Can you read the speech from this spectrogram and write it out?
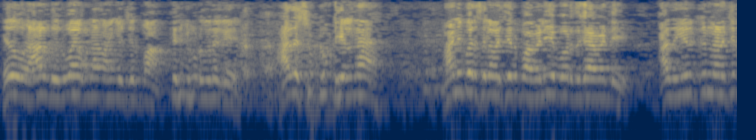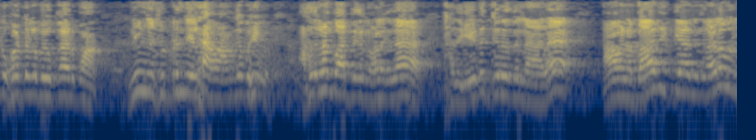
ஏதோ ஒரு ஆள் ரூபாய் கொண்டாந்து வாங்கி வச்சிருப்பான் திரும்பி கொடுக்குறதுக்கு. அதை சுட்டு விட்டீங்கன்னா மணி பரிசுல வச்சிருப்பான் வெளியே போறதுக்காக வேண்டி. அது இருக்குன்னு நினைச்சிட்டு ஹோட்டல்ல போய் உட்காருப்பான். நீங்க சுட்டிருந்தீங்களா அவன் அங்க போய் அதெல்லாம் பாத்துக்கிறனாலதா அதை எடுக்கிறதுனால அவனை பாதிக்காதுனால ஒரு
